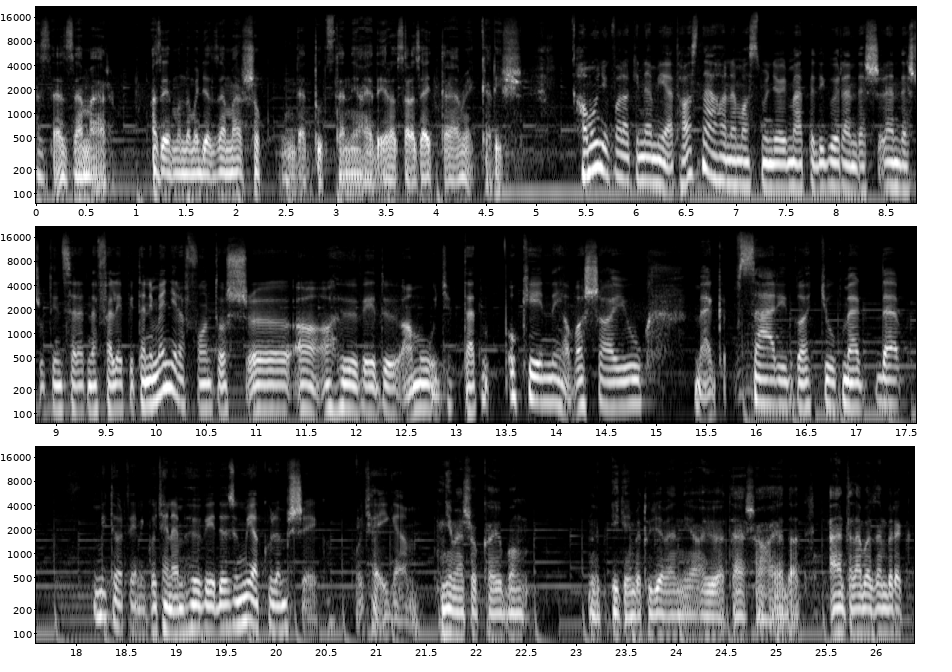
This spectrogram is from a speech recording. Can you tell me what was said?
ez, ezzel már azért mondom, hogy ezzel már sok mindent tudsz tenni a hedér azzal az egy termékkel is. Ha mondjuk valaki nem ilyet használ, hanem azt mondja, hogy már pedig ő rendes, rendes rutint szeretne felépíteni, mennyire fontos a, a hővédő amúgy? Tehát oké, okay, néha vasaljuk, meg szárítgatjuk, meg, de mi történik, hogyha nem hővédőzünk? Mi a különbség, hogyha igen? Nyilván sokkal jobban igénybe tudja venni a hőhatás a hajadat. Általában az emberek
